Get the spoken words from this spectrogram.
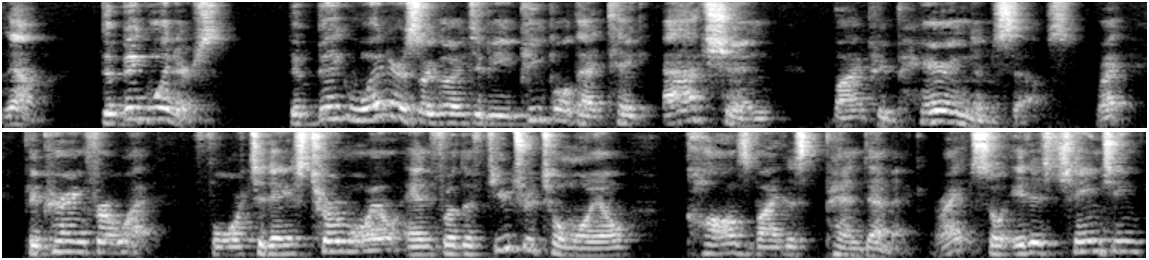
Now, the big winners. The big winners are going to be people that take action by preparing themselves, right? Preparing for what? For today's turmoil and for the future turmoil caused by this pandemic, right? So it is changing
